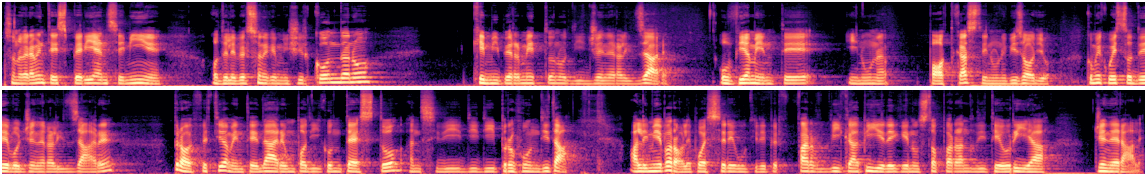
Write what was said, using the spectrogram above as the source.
Sono veramente esperienze mie o delle persone che mi circondano che mi permettono di generalizzare. Ovviamente in un podcast, in un episodio come questo devo generalizzare però effettivamente dare un po' di contesto, anzi di, di, di profondità alle mie parole può essere utile per farvi capire che non sto parlando di teoria generale.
